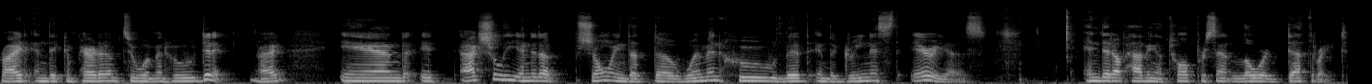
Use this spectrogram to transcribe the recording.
right? And they compared them to women who didn't, right? And it actually ended up showing that the women who lived in the greenest areas ended up having a 12% lower death rate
